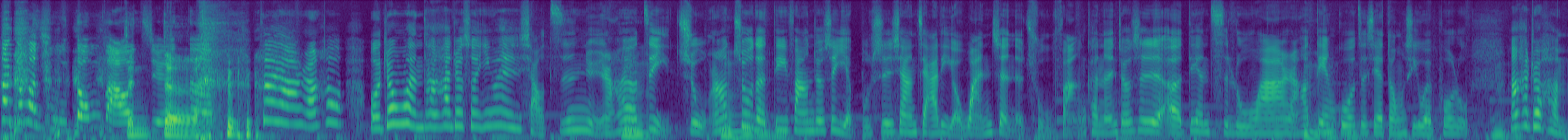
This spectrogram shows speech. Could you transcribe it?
他根本股东吧？我觉得，对啊。然后我就问他，他就说，因为小资女，然后又自己住，然后住的地方就是也不是像家里有完整的厨房，可能就是呃电磁炉啊，然后电锅这些东西，微波炉，然后他就很。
